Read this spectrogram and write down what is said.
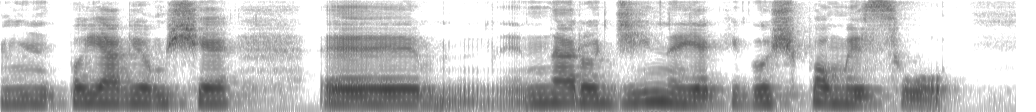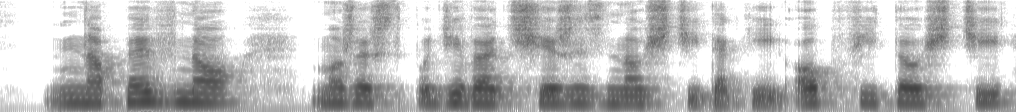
Mm, Pojawią się e, narodziny jakiegoś pomysłu. Na pewno możesz spodziewać się żyzności, takiej obfitości,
